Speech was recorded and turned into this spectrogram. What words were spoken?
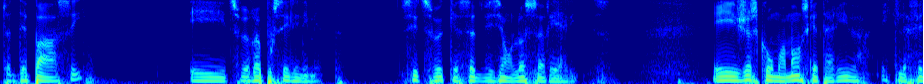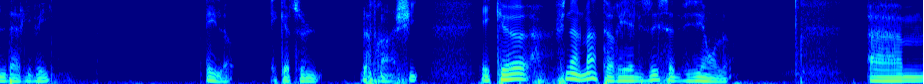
te dépasser et tu veux repousser les limites si tu veux que cette vision-là se réalise. Et jusqu'au moment où tu arrives et que le fil d'arrivée est là et que tu le- franchis et que finalement tu as réalisé cette vision-là. Euh,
